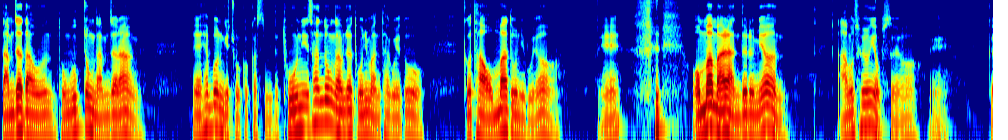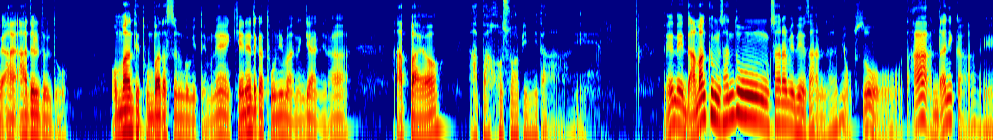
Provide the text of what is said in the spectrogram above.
남자다운 동북쪽 남자랑 예, 해보는 게 좋을 것 같습니다. 돈이 산동 남자 돈이 많다고 해도 그거 다 엄마 돈이고요. 예. 엄마 말 안 들으면 아무 소용이 없어요. 예. 그 아, 아들들도 엄마한테 돈 받아 쓰는 거기 때문에 걔네들가 돈이 많은 게 아니라 아빠요. 아빠 허수아비입니다. 예. 네네 나만큼 산동 사람에 대해서 아는 사람이 없어. 다 안다니까. 예.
